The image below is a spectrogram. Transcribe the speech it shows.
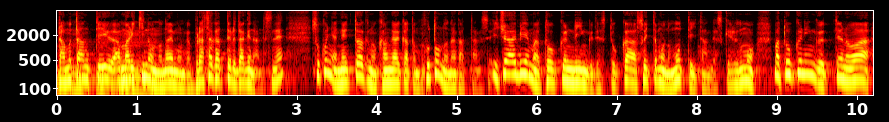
ラムタンっていうあまり機能のないものがぶら下がってるだけなんですね。そこにはネットワークの考え方もほとんどなかったんです。一応 IBM はトークンリングですとかそういったものを持っていたんですけれども、まあ、トークンリングっていうのは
